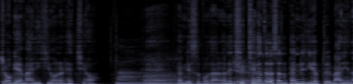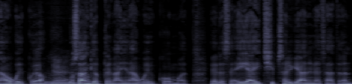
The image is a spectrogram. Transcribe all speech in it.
쪽에 많이 지원을 했죠. 아. 아. 예, 팹리스보다는. 근데 지- 예. 최근 들어서는 팹리스 기업들 많이 나오고 있고요. 예. 우수한 기업들 많이 나오고 있고 뭐 예를 들어서 AI 칩 설계하는 회사든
